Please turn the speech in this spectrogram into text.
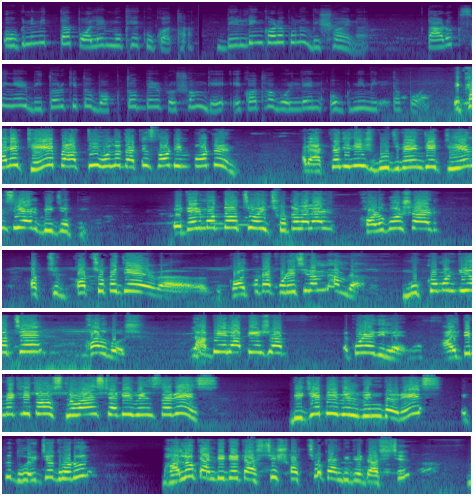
অগ্নিমিত্রা পলের মুখে কুকথা। বিল্ডিং করা কোনো বিষয় নয়। তারক সিংয়ের বিতর্কিত বক্তব্যের প্রসঙ্গে একথা বললেন অগ্নিমিত্রা পল। এখানে কে প্রার্থী হলো দ্যাট ইজ নট ইম্পর্টেন্ট আর একটা জিনিস বুঝবেন যে টিএমসি আর বিজেপি, এদের মধ্যে হচ্ছে ওই ছোটবেলার খরগোশ আর কচ্ছ- কচ্ছপের যে গল্পটা পড়েছিলাম না আমরা? মুখ্যমন্ত্রী হচ্ছে খরগোশ। লাফিয়ে লাফিয়ে সব করে দিলেন। আলটিমেটলি তো slow and steady wins the race BJP will win the race একটু ধৈর্য ধরুন। ভালো ক্যান্ডিডেট আসছে, স্বচ্ছ ক্যান্ডিডেট আসছে।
